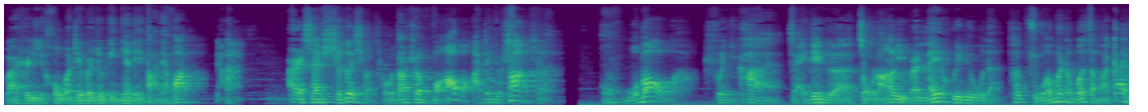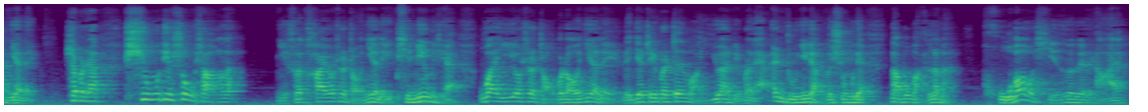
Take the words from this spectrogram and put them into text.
完事了以后，我这边就给聂磊打电话了。啊，二三十个小头，当时哇哇这就上去了。虎豹啊，说你看，在这个走廊里边来回溜达，他琢磨着我怎么干聂磊，是不是？兄弟受伤了。你说他要是找聂磊拼命去，万一要是找不着聂磊，人家这边真往医院里边来摁住你两个兄弟，那不完了吗？虎豹寻思的是啥呀？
